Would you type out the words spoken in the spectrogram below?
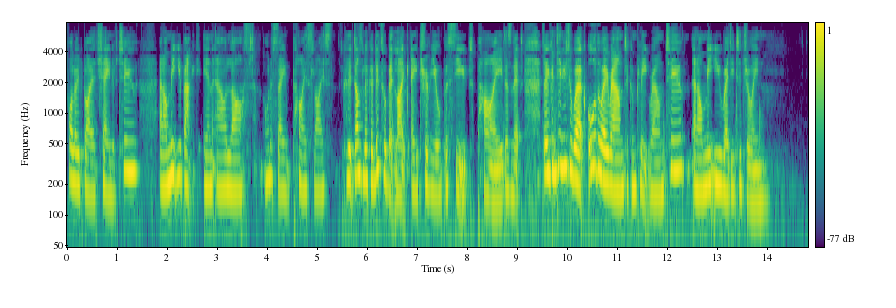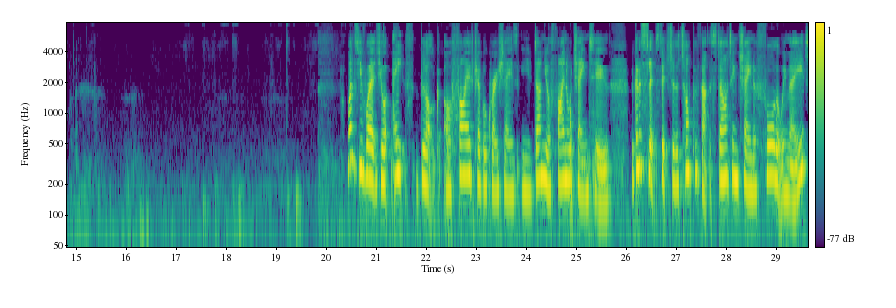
followed by a chain of two. And I'll meet you back in our last, I want to say pie slice, because it does look a little bit like a Trivial Pursuit pie, doesn't it? So continue to work all the way around to complete round two, and I'll meet you ready to join. Once you've worked your eighth block of five treble crochets, you've done your final chain two, we're going to slip stitch to the top of that starting chain of four that we made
